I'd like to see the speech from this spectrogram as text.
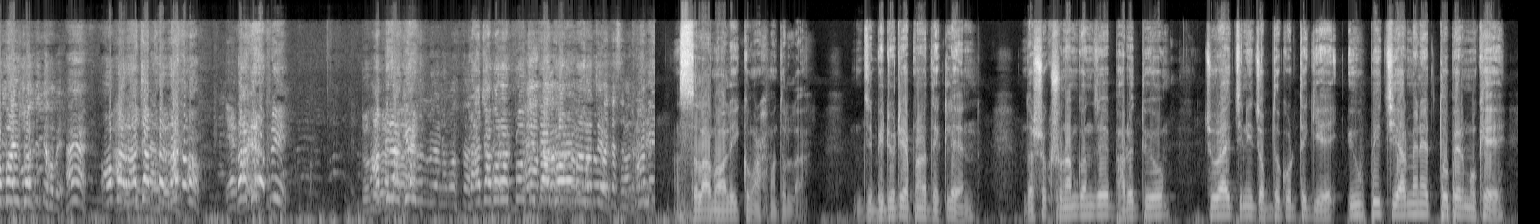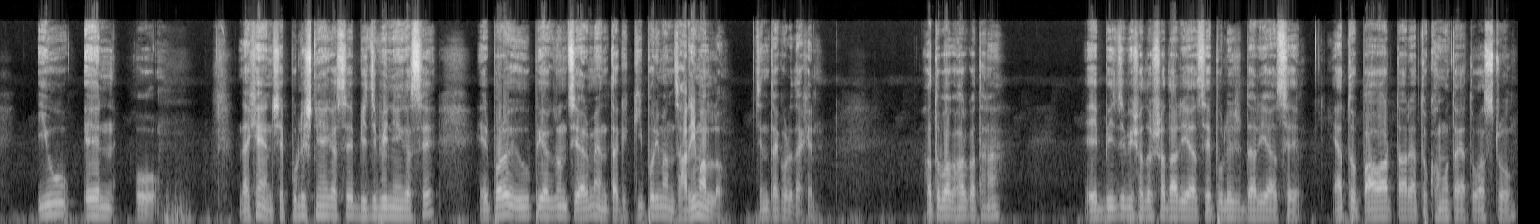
Operation দিতে হবে। হ্যাঁ অপার রাজাপাড়া রাখো রাখেন আপনি। আপনি রাখেন। রাজাপাড়ার প্রতিটা ঘরে মাল আছে আসসালামু আলাইকুম রহমতুল্লাহ। যে ভিডিওটি আপনারা দেখলেন দর্শক সুনামগঞ্জে ভারতীয় চুরাই চিনি জব্দ করতে গিয়ে ইউপি চেয়ারম্যানের তোপের মুখে ইউএনও দেখেন সে পুলিশ নিয়ে গেছে বিজিবি নিয়ে গেছে। এরপরেও ইউপি একজন চেয়ারম্যান তাকে কি পরিমাণ ঝাড়ি মারল চিন্তা করে দেখেন। হতবাক হওয়ার কথা না? এই বিজেপি সদস্য দাঁড়িয়ে আছে, পুলিশ দাঁড়িয়ে আছে। এত পাওয়ার তার এত ক্ষমতা, এত অস্ত্র।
